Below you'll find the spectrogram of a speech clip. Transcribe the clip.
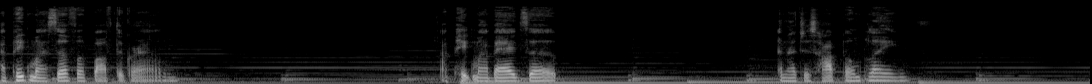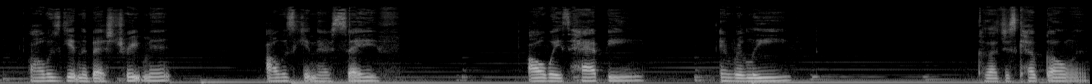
I picked myself up off the ground. I picked my bags up and I just hopped on planes. Always getting the best treatment, always getting there safe, always happy and relieved because I just kept going.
